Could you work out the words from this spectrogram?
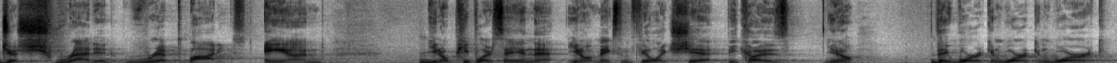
just shredded, ripped bodies. And, you know, people are saying that, you know, it makes them feel like shit because, you know, they work and work and work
